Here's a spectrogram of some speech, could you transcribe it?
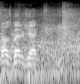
That was better, Jack. Hmm?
